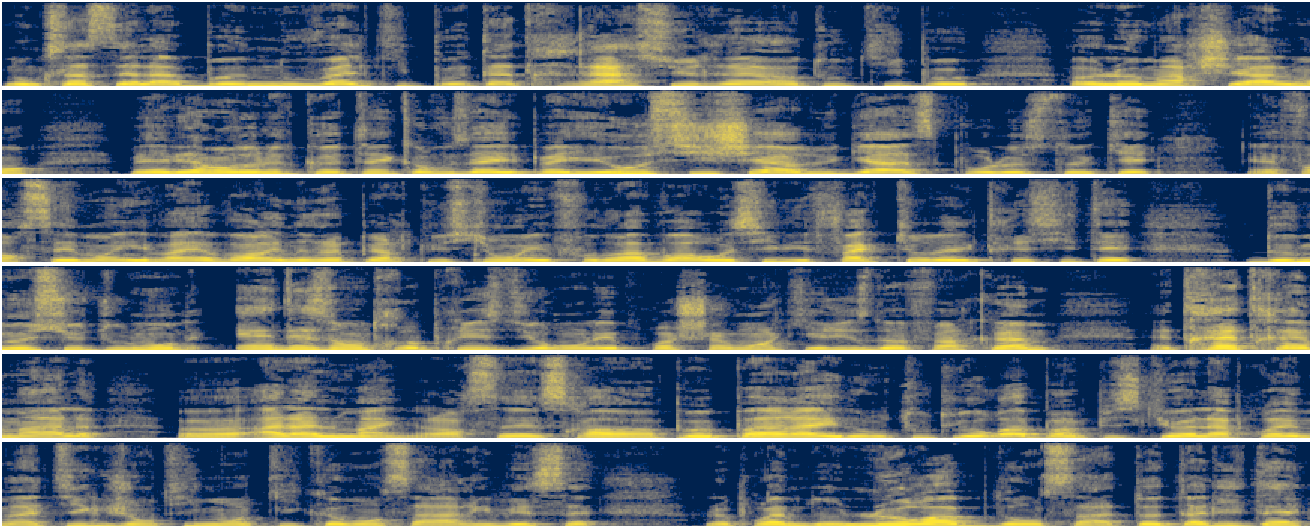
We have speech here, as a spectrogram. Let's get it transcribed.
Donc ça c'est la bonne nouvelle qui peut-être rassurer un tout petit peu le marché allemand. Mais évidemment, de l'autre côté, quand vous avez payé aussi cher du gaz pour le stocker, eh, forcément, il va y avoir une répercussion et il faudra voir aussi les factures d'électricité de monsieur tout le monde et des entreprises durant les prochains mois qui risquent de faire quand même très très mal euh, à l'Allemagne. Alors, ce sera un peu pareil dans toute l'Europe, hein, puisque la problématique gentiment qui commence à arriver, c'est le problème de l'Europe dans sa totalité.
